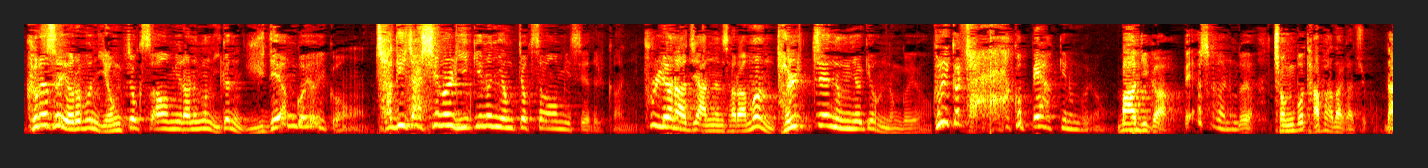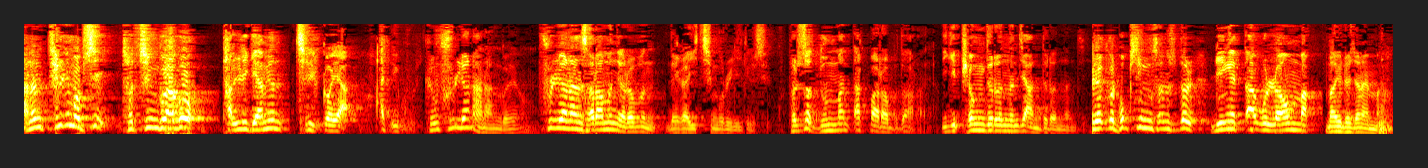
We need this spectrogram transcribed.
그래서 여러분 영적 싸움이라는 건 이건 위대한 거예요, 이거. 자기 자신을 이기는 영적 싸움이 있어야 될 거 아니에요. 훈련하지 않는 사람은 절제 능력이 없는 거예요. 그러니까 자꾸 빼앗기는 거예요. 마귀가 뺏어가는 거예요. 정보 다 받아가지고. 나는 틀림없이 저 친구하고 달리게 하면 질 거야. 아이고, 그럼 훈련 안 한 거예요. 훈련한 사람은 여러분, 내가 이 친구를 이길 수 있고. 벌써 눈만 딱 바라보도 알아요. 이게 병 들었는지 안 들었는지. 그래서 복싱 선수들 링에 딱 올라오면 막, 막 이러잖아요. 막,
